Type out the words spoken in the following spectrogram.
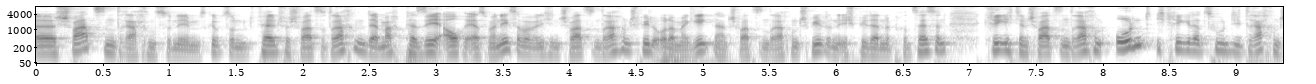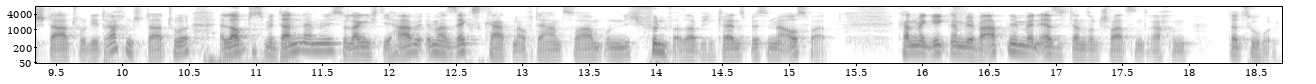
äh, schwarzen Drachen zu nehmen. Es gibt so ein Feld für schwarze Drachen, der macht per se auch erstmal nichts, aber wenn ich einen schwarzen Drachen spiele oder mein Gegner einen schwarzen Drachen spielt und ich spiele dann eine Prinzessin, kriege ich den schwarzen Drachen und ich kriege dazu die Drachenstatue. Die Drachenstatue erlaubt es mir dann nämlich, solange ich die habe, immer sechs Karten auf der Hand zu haben und nicht fünf. Also habe ich ein kleines bisschen mehr Auswahl. Kann mein Gegner mir aber abnehmen, wenn er sich dann so einen schwarzen Drachen dazu holt.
